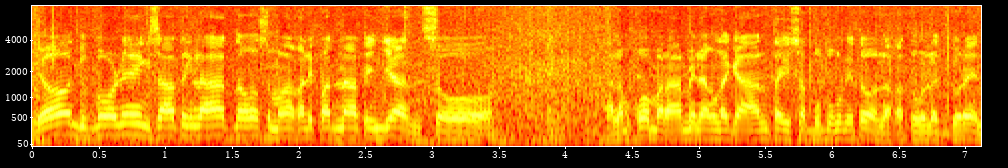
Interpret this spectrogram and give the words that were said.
Yon, good morning sa ating lahat no, sa mga kalipad natin dyan. So, alam ko marami lang nag-aantay sa bubong nito, nakatulad ko rin.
